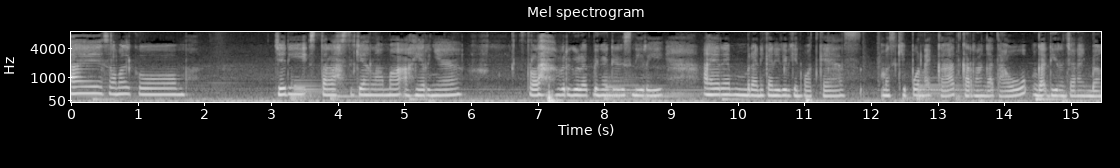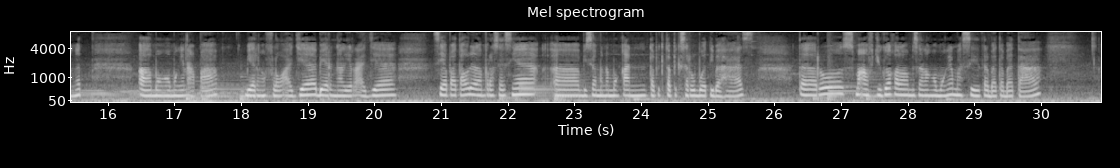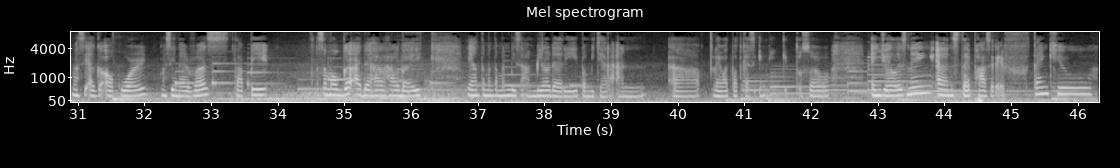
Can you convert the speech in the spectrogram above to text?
Hai, assalamualaikum. Jadi setelah sekian lama akhirnya setelah bergulat dengan diri sendiri, akhirnya memberanikan diri bikin podcast. Meskipun nekat karena nggak tahu, nggak direncanain banget uh, mau ngomongin apa, biar ngeflow aja, biar ngalir aja. Siapa tahu dalam prosesnya uh, bisa menemukan topik-topik seru buat dibahas. Terus maaf juga kalau misalnya ngomongnya masih terbata-bata, masih agak awkward, masih nervous, tapi semoga ada hal-hal baik yang teman-teman bisa ambil dari pembicaraan uh, lewat podcast ini gitu. So enjoy listening and stay positive. Thank you.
